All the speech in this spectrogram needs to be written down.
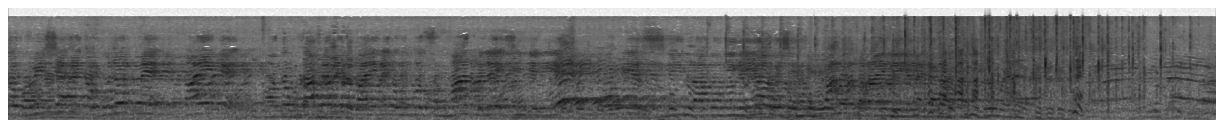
जो भविष्य है जो बुज़ुर्ग में आएँगे और जो बुढ़ापे में जब आएँगे तो उनको सम्मान मिले इसी के लिए। लागू की गई और इसे हम कानून बनाएँगे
